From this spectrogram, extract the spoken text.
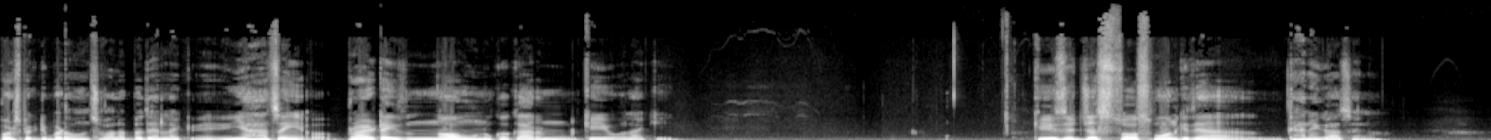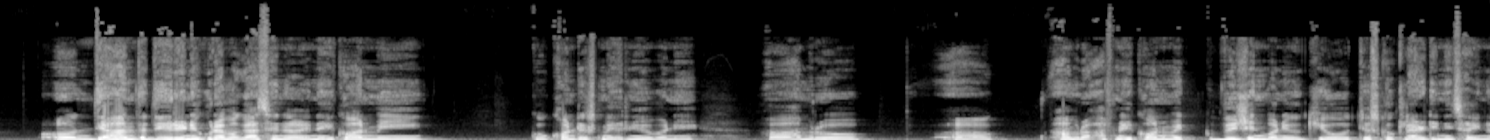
पर्सपेक्टिभबाट हुन्छ होला बट देन लाइक यहाँ चाहिँ प्रायोरिटाइज नहुनुको कारण केही होला कि कि is it just so small कि त्यहाँ ध्यानै गएको छैन ध्यान त धेरै नै कुरामा गएको छैन होइन इकोनोमीको कन्टेक्स्टमा हेर्ने हो भने हाम्रो हाम्रो आफ्नो इकोनोमिक भिजन भनेको के हो त्यसको क्ल्यारिटी नै छैन।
